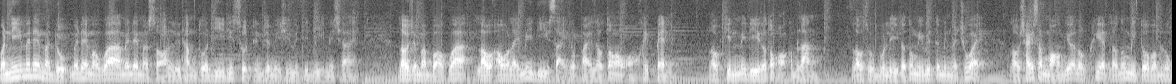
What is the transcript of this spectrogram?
วันนี้ไม่ได้มาดุไม่ได้มาว่าไม่ได้มาสอน หรือทำตัวดีที่สุดถึงจะมีชีวิตที่ดีไม่ใช่ เราจะมาบอกว่าเราเอาอะไรไม่ดีใส่เข้าไป เราต้องเอาออกให้เป็น เรากินไม่ดีเราต้องออกกำลัง เราสูบบุหรี่เราต้องมีวิตามินมาช่วย เราใช้สมองเยอะเราเครียด เราต้องมีตัวบำรุง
